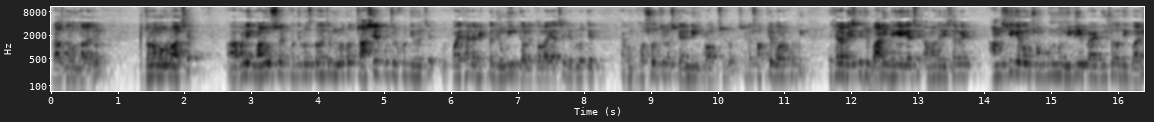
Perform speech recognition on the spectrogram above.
রাজনগর নারাজল। জলমগ্ন আছে। অনেক মানুষ ক্ষতিগ্রস্ত হয়েছে। মূলত চাষের প্রচুর ক্ষতি হয়েছে। কয়েক হাজার হেক্টর জমি জলের তলায় আছে, যেগুলোতে এখন ফসল ছিল স্ট্যান্ডিং ক্রপ ছিল। সেটা সবচেয়ে বড় ক্ষতি। এছাড়া বেশ কিছু বাড়ি ভেঙে গেছে। আমাদের হিসাবে আংশিক এবং সম্পূর্ণ মিলিয়ে প্রায় দুই শতাধিক বাড়ি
